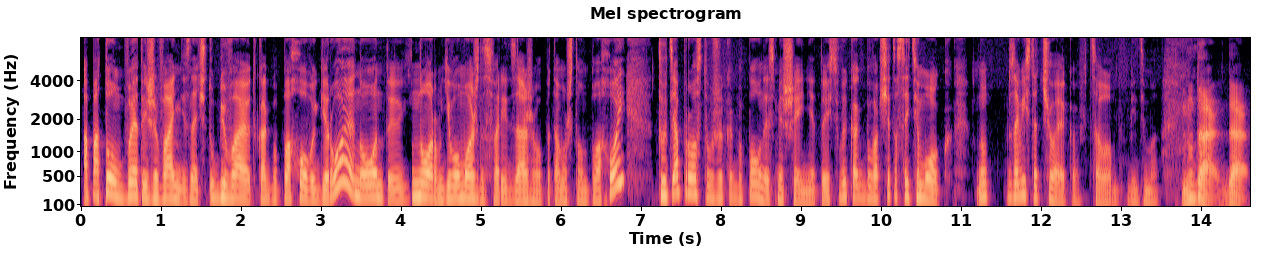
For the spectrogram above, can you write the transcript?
а потом в этой же ванне, значит, убивают как бы плохого героя, но он-то норм, его можно сварить заживо, потому что он плохой, то у тебя просто уже как бы полное смешение. То есть вы как бы вообще-то с этим ок. Ну, зависит от человека в целом, видимо. Ну да, да.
